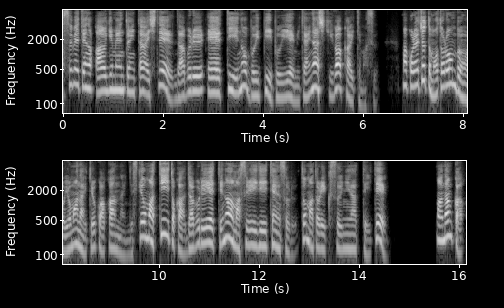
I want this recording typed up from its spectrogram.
す、べ、てのアーギュメントに対して WAT の VP、VA みたいな式が書いてます。まあこれはちょっと元論文を読まないとよくわかんないんですけど、まあ T とか WA っていうのはまあ 3D テンソルとマトリックスになっていて、まあなんか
